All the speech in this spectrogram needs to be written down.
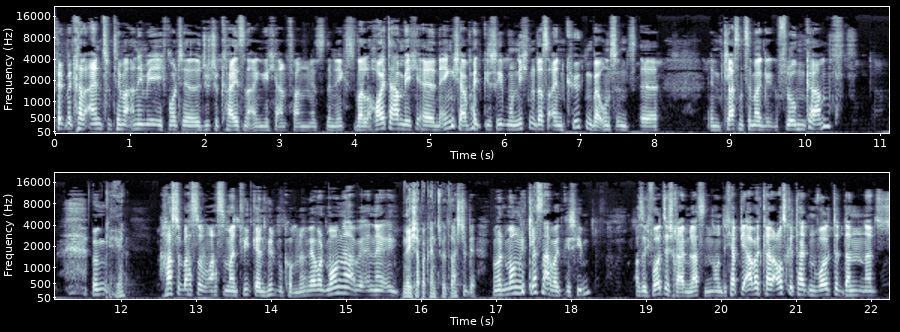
Fällt mir gerade ein zum Thema Anime. Ich wollte Jujutsu Kaisen eigentlich anfangen jetzt demnächst, weil heute haben wir äh, eine englische Arbeit geschrieben und nicht nur, dass ein Küken bei uns ins äh, in Klassenzimmer geflogen kam. Irgend okay. Hast du, hast du, hast du meinen Tweet gar nicht mitbekommen, ne? Wir haben heute Morgen eine. Nee, ich habe ja kein Twitter. Ach, stimmt ja. Wir haben heute Morgen eine Klassenarbeit geschrieben. Also ich wollte schreiben lassen und ich habe die Arbeit gerade ausgeteilt und wollte dann als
